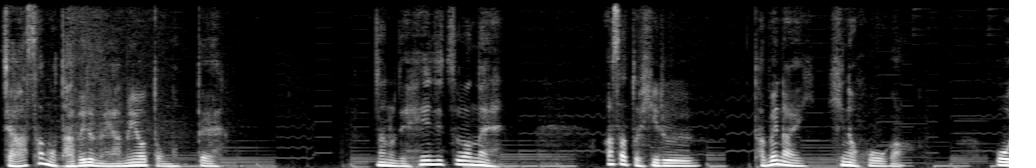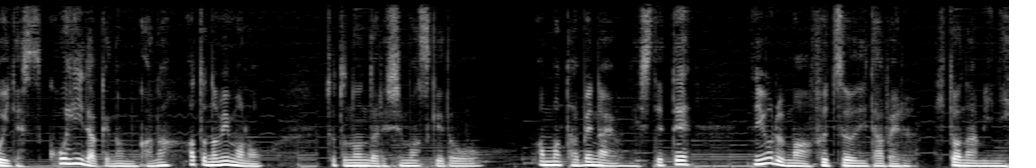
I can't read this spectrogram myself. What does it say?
じゃあ朝も食べるのやめようと思ってなので平日はね朝と昼食べない日の方が多いです。コーヒーだけ飲むかな。あと飲み物ちょっと飲んだりしますけどあんま食べないようにしててで夜まあ普通に食べる。人並みに。っ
